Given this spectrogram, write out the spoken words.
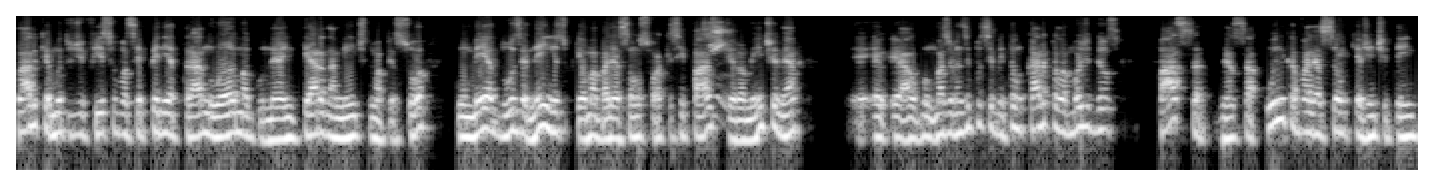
Claro que é muito difícil você penetrar no âmago, né, internamente de uma pessoa, com meia dúzia, nem isso, porque é uma avaliação só que se faz, Sim. geralmente, né? É, é, é, algo mais ou menos impossível. Então, cara, pelo amor de Deus, faça nessa única avaliação que a gente tem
